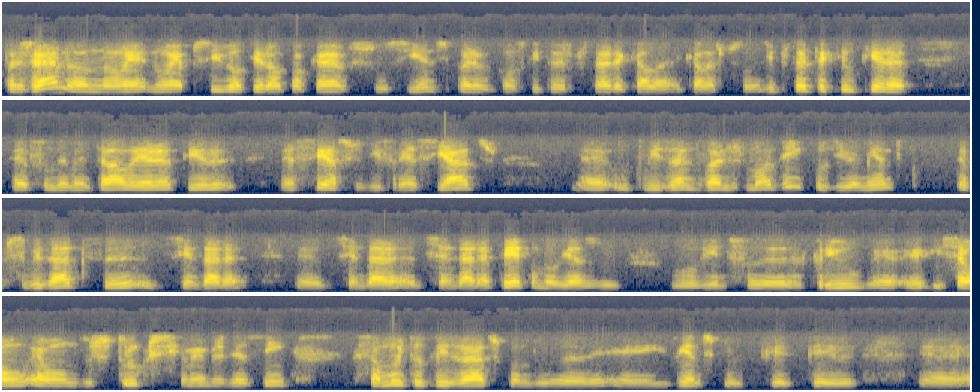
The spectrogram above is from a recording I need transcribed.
para já não, não, é, não é possível ter autocarros suficientes para conseguir transportar aquela, aquelas pessoas. E, portanto, aquilo que era uh, fundamental era ter acessos diferenciados, uh, utilizando vários modos, inclusivamente a possibilidade de, de, se andar a, de, se andar, de se andar a pé, como aliás o, o ouvinte referiu, é, isso é um, é um dos truques, chamemos de assim, que são muito utilizados quando eh, em eventos que, que, que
